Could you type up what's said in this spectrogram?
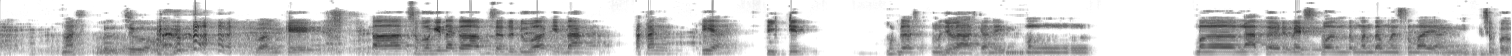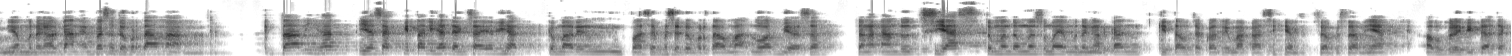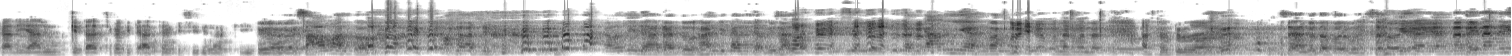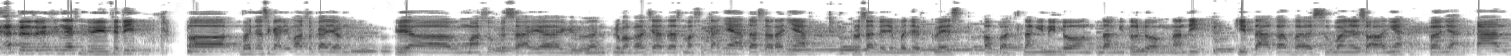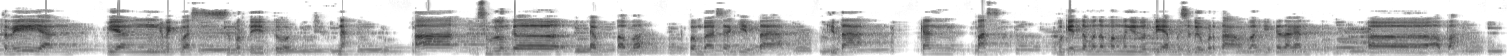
Mas Lucu. Bangke. Eh, sebelum kita ke episode 2 kita akan ya sedikit menjelas- menjelaskan nih meng mengabari respon teman-teman semua yang sebelumnya mendengarkan episode pertama. Kita lihat ya saya- kita lihat dan saya lihat kemarin pas episode pertama luar biasa sangat antusias teman-teman semua yang mendengarkan kita ucapkan terima kasih yang sebesar-besarnya apabila tidak ada kalian kita juga tidak ada di sini lagi Ya, salah toh. Kalau tidak ada Tuhan kita tidak bisa. Dan kalian, wah. oh iya benar-benar astagfirullah Saya anggota baru mas. Oh iya ya, nanti nanti ada sesinya sendiri. Jadi eh, banyak sekali masukan yang yang masuk ke saya gitu kan. Terima kasih atas masukannya, atas sarannya. Terus ada yang baca request, oh, bahas tentang ini dong, tentang itu dong. Nanti kita akan bahas semuanya soalnya banyak antri yang yang request seperti itu. Nah, eh, sebelum ke eh, apa pembahasan kita, kita kan pas mungkin teman-teman mengikuti episode pertama kita kan eh, apa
